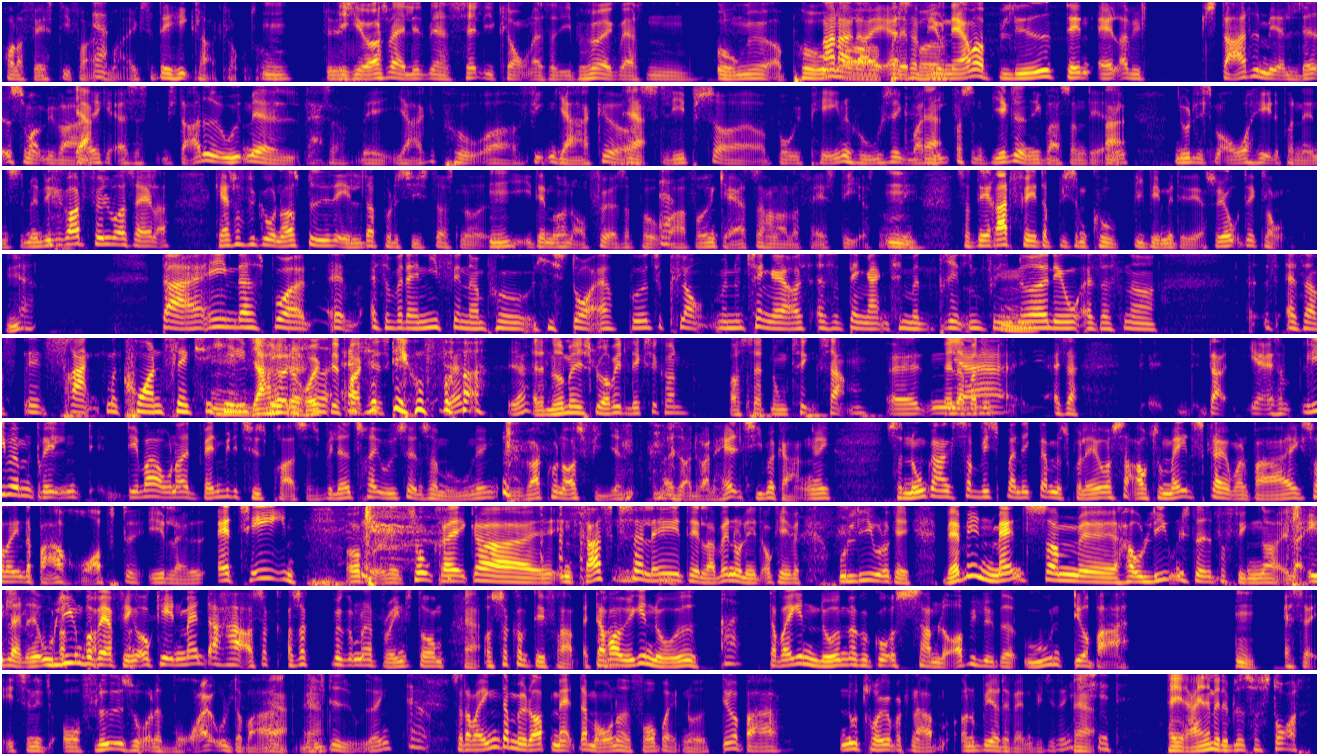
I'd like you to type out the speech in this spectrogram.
holder fast i fra Ja. mig. Ikke? Så det er helt klart kloven, tror jeg. Mm. Det I kan jo også være lidt mere selv i klovn. Altså, I behøver ikke være sådan unge og på. Nej, nej, og nej. på den Altså, vi er jo nærmere blevet den alder, vi startede med at lade, som om vi var. Ja. Ja. Ikke? Altså, vi startede ud med, at- altså, med jakke på, og fin jakke, og Ja. ja. slips, og, og bo i pæne huse, ikke? hvor Ja. ja. det ikke var sådan, virkeligheden ikke var sådan der. Nej. Ikke? Nu er det ligesom overhældet på den anden side. Men vi kan godt følge vores alder. Kasper-figuren er også blevet lidt ældre på det sidste og sådan noget, Mm. mm. i, i den måde, han opfører sig på, Ja. ja. og har fået en kæreste, han holder fast i og sådan noget. Mm. Ikke? Så det er ret fedt at ligesom kunne blive ved med det der. Så jo, det er klovn. Der er en, der har spurgt, øh, altså, hvordan I finder på historier, både til klovn, men nu tænker jeg også, altså dengang til madrillen, fordi mm. Mm. noget af det er jo, altså sådan noget, altså øh, Frank med cornflakes i Mm. hele Jeg har hørt et fjeset. rygte, Altså, faktisk. det er jo for... Ja. Ja. Er det noget med, at I slog op i et leksikon og satte nogle ting sammen? Øh, Eller ja, var Altså, der, ja, altså, lige med drillen, det var under et vanvittigt tidspres. Altså, vi lavede tre udsendelser om ugen, ikke? og vi var kun også fire. Altså, og det var en halv time ad gangen. Ikke? Så nogle gange, så vidste man ikke, hvad man skulle lave, og så automatisk skrev man bare. Ikke? Så var der en, der bare råbte et eller andet. Athen! Okay, to grækere, en græsk salat, eller hvad nu lidt? Okay, oliven, okay. Hvad med en mand, som øh, har oliven i stedet for fingre, eller et eller andet? Oliven på hver finger. Okay, en mand, der har, og så, og så begyndte man at brainstorme, Ja. og så kom det frem. At der var jo ikke noget, der var ikke noget, man kunne gå og samle op i løbet af ugen. Det var bare Mm. altså et sådan et overflødighedsord, eller vrøvl, der bare Ja, ja, ja. væltede ud. Ikke? Så der var ingen, der mødte op mandag morgen og havde forberedt noget. Det var bare, nu trykker på knappen, og nu bliver det vanvittigt. Ikke? Ja. Shit. Har I regnet med, at det blev så stort?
